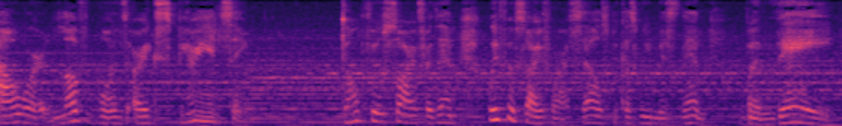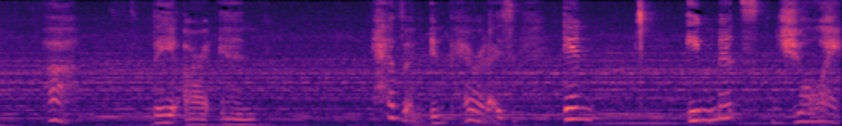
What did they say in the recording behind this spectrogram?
our loved ones are experiencing. Don't feel sorry for them. We feel sorry for ourselves because we miss them. But they, ah, they are in heaven, in paradise, in immense joy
